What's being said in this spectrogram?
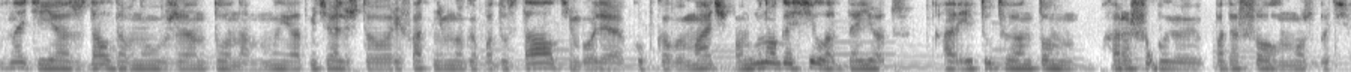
знаете, я ждал давно уже Антона. Мы отмечали, что Рифат немного подустал, тем более кубковый матч. Он много сил отдает. А и тут Антон хорошо бы подошел, может быть,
